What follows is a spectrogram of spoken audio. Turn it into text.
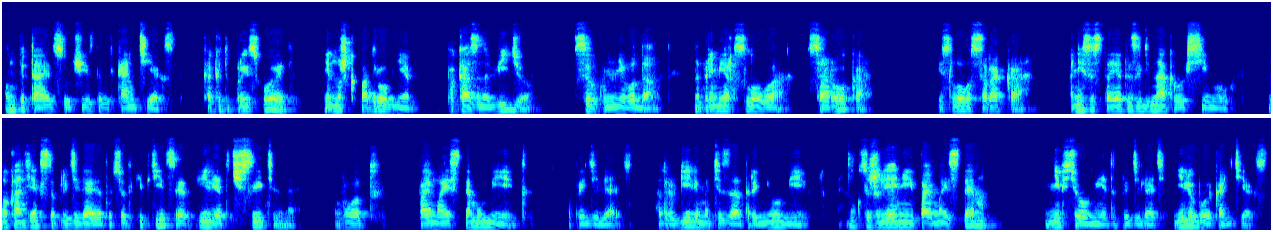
Он пытается учитывать контекст. Как это происходит, немножко подробнее показано в видео, ссылку на него дам. Например, слово «сорока» и слово «сорока». Они состоят из одинаковых символов, но контекст определяет, это все-таки птица или это числительное. Вот PyMyStem умеет определять, а другие лематизаторы не умеют. Но, к сожалению, и PyMyStem не все умеет определять, не любой контекст.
